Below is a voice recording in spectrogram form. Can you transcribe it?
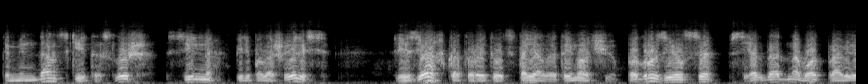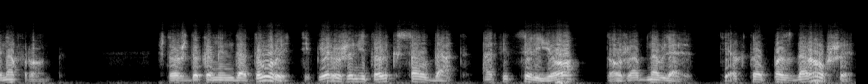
Комендантские-то, слышь, сильно переполошились. Резерв, который тут стоял этой ночью, погрузился, всех до одного отправили на фронт. Что ж до комендатуры, теперь уже не только солдат, офицерье тоже обновляют. Тех, кто поздоровше,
